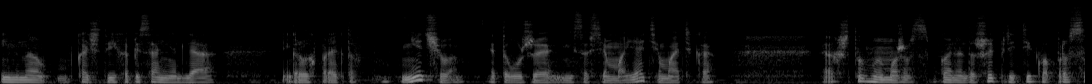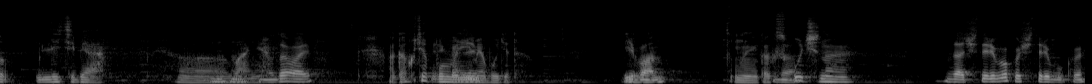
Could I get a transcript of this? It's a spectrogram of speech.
именно в качестве их описания для игровых проектов нечего. Это уже не совсем моя тематика. Так что мы можем с спокойной душой перейти к вопросу для тебя, э, угу. Ваня. Ну давай. А как у тебя Переходи. полное имя будет? Иван. Ой, как Да. скучно. Да, четыре буквы, четыре буквы.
